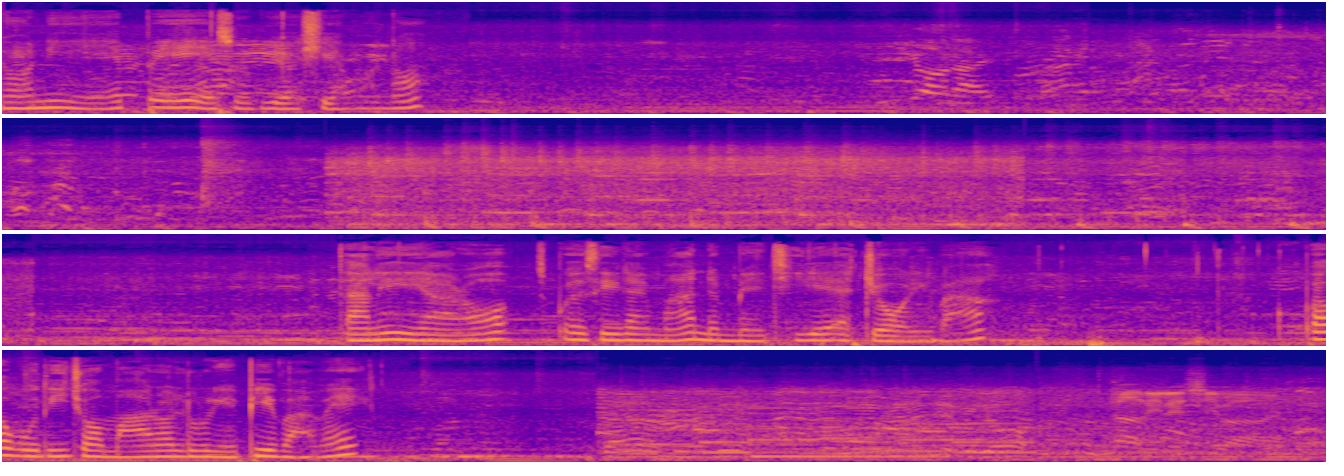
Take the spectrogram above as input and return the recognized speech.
ယောနီရယ်ပဲရယ်ဆိုပြီးတော့ရှိရပါတော့ လေးတွေကတော့ပွဲစည်းတိုင်းမှာနာမည်ကြီးရဲ့အကျော်တွေပါကိုပေါ့ဘူးဒီကျော်မှာတော့လူတွေပြည့်ပါပဲညလေးလည်းရှိပါတယ်ဟုတ်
